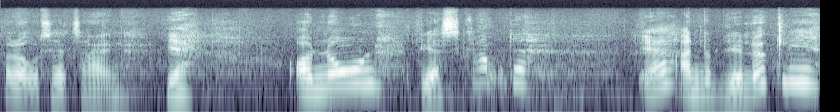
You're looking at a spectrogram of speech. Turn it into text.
får lov til at tegne. Ja. Og nogen bliver skræmte, Ja. andre bliver lykkelige.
